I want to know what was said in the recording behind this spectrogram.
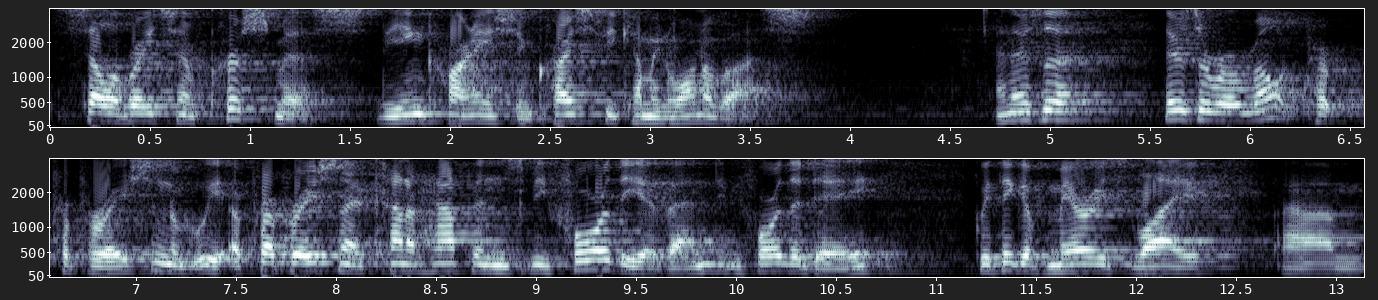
celebration of Christmas, the incarnation, Christ becoming one of us. And there's a there's a remote pre- preparation, a preparation that kind of happens before the event, before the day. If we think of Mary's life, um,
